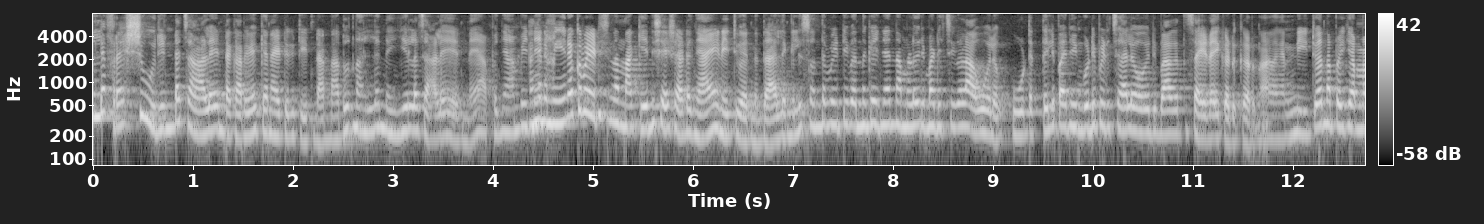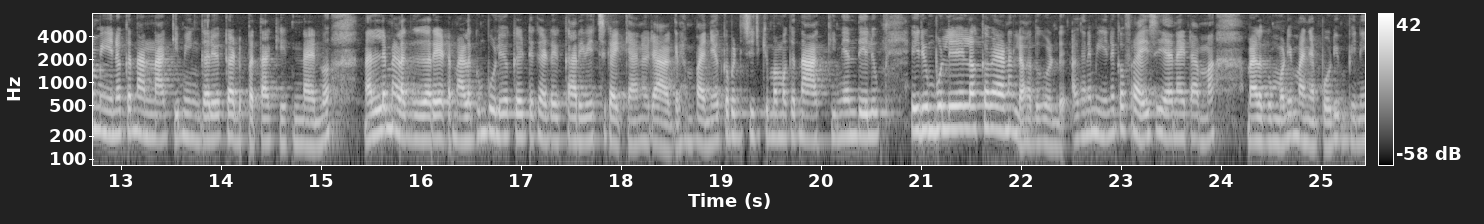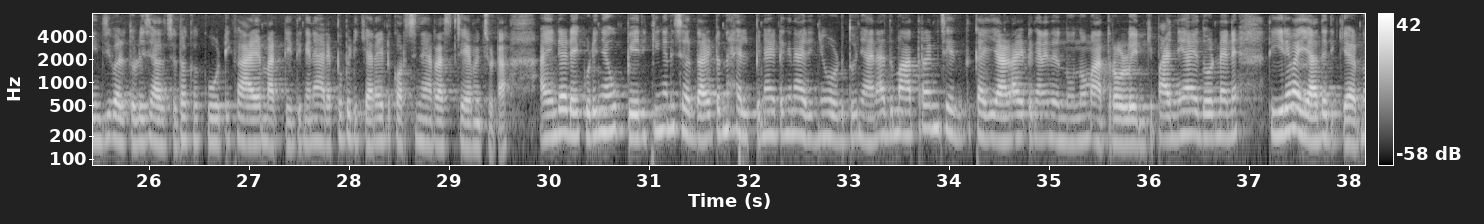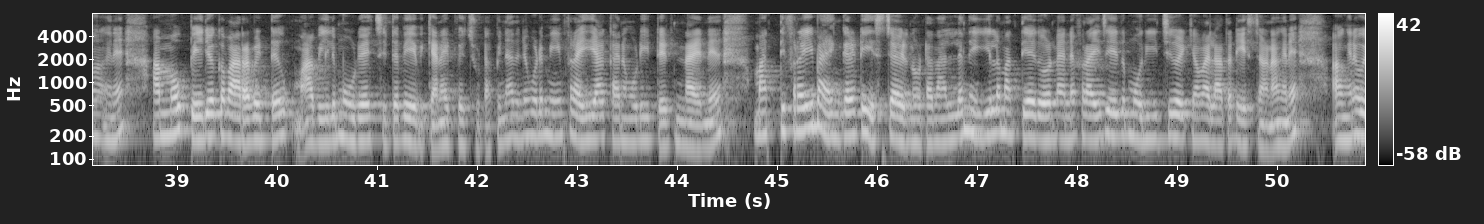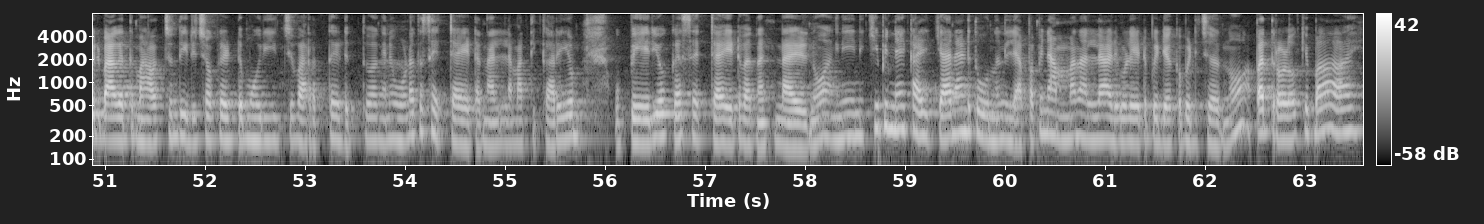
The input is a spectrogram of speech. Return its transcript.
നല്ല ഫ്രഷ് ഉരുണ്ട ചാളയുണ്ട്. കറി വെക്കാനായിട്ട് കിട്ടിയിട്ടുണ്ടായിരുന്നു. അതും നല്ല നെയ്യുള്ള ചാളയായിരുന്നേ. അപ്പം ഞാൻ പിന്നെ അങ്ങനെ മീനൊക്കെ മേടിച്ച് നന്നാക്കിയതിന് ശേഷമാണ് ഞാൻ എണീറ്റ് വരുന്നത്. അല്ലെങ്കിൽ സ്വന്തം വീട്ടിൽ വന്നു കഴിഞ്ഞാൽ നമ്മളൊരു മടിച്ചുകളാവുമല്ലോ. കൂട്ടത്തിൽ പനിയും കൂടി പിടിച്ചാലോ ഒരു ഭാഗത്ത് സൈഡായി കിടക്കുന്നു അങ്ങനെ നീറ്റ് വന്നപ്പോഴേക്കും അമ്മ മീനൊക്കെ നന്നാക്കി മീൻ കറിയൊക്കെ അടുപ്പത്താക്കിയിട്ടുണ്ടായിരുന്നു. നല്ല മിളക് കറിയായിട്ട് മിളകും പുളിയൊക്കെ ഇട്ട് കറി വെച്ച് കഴിക്കാൻ ഒരു ആഗ്രഹം പനിയൊക്കെ പിടിച്ചിരിക്കുമ്പോൾ നമുക്ക് നാക്കിന് എന്തെങ്കിലും എരുമ്പുള്ളികളൊക്കെ വേണമല്ലോ അതുകൊണ്ട്. അങ്ങനെ മീനൊക്കെ ഫ്രൈ ചെയ്യാനായിട്ട് അമ്മ മുളകും പൊടിയും മഞ്ഞപ്പൊടിയും പിന്നെ ഇഞ്ചി വെളുത്തുള്ളി ചതച്ചതൊക്കെ കൂട്ടി കായം വരട്ടിയിട്ട് ഇങ്ങനെ അരപ്പ് പിടിക്കാനായിട്ട് കുറച്ച് നേരം റെസ്റ്റ് ചെയ്യാൻ വെച്ചുട്ടാ. അതിന്റെ ഇടയിൽ കൂടി ഞാൻ ഉപ്പേരിക്ക് ഇങ്ങനെ ചെറുതായിട്ടൊന്ന് ഹെൽപ്പിനായിട്ട് ഇങ്ങനെ അരിഞ്ഞു കൊടുത്തു. ഞാൻ അത് മാത്രമാണ് ചെയ്തത്. കയ്യാളായിട്ട് ഇങ്ങനെ നിന്നു എന്ന് മാത്രമേ ഉള്ളൂ. എനിക്ക് പനി ആയതുകൊണ്ട് തന്നെ തീരെ വയ്യാതിരിക്കുകയായിരുന്നു അങ്ങനെ അമ്മ ഉപ്പേരിയൊക്കെ വറവിട്ട് അവിയിൽ മൂടി വെച്ചിട്ട് വേവിക്കാനായിട്ട് വെച്ചു കൂട്ടാ. പിന്നെ അതിന്റെ കൂടെ മീൻ ഫ്രൈ ആക്കാനും കൂടി ഇട്ടിട്ടുണ്ടായിരുന്നു. മത്തി ഫ്രൈ ഭയങ്കര ടേസ്റ്റ് ആയിരുന്നു കേട്ടോ. നല്ല നെയ്യുള്ള മത്തി ആയതുകൊണ്ട് തന്നെ ഫ്രൈ ചെയ്ത് മുരിച്ച് കഴിക്കാൻ വല്ലാത്ത ടേസ്റ്റാണ് അങ്ങനെ അങ്ങനെ ഒരു ഭാഗത്ത് മറച്ചും തിരിച്ചൊക്കെ ഇട്ട് മുരിച്ച് വറുത്തെടുത്തു. അങ്ങനെ ഊണൊക്കെ സെറ്റായിട്ട് നല്ല മത്തിക്കറിയും ഉപ്പേരിയും ഒക്കെ സെറ്റായിട്ട് വന്നിട്ടുണ്ടായിരുന്നു. അങ്ങനെ എനിക്ക് പിന്നെ കഴിക്കാനായിട്ട് തോന്നുന്നില്ല. അപ്പം പിന്നെ അമ്മ നല്ല അടിപൊളിയായിട്ട് പിടിയൊക്കെ പിടിച്ചു തന്നു. അപ്പം അത്രയുള്ളൂ ഓക്കെ ബായ്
